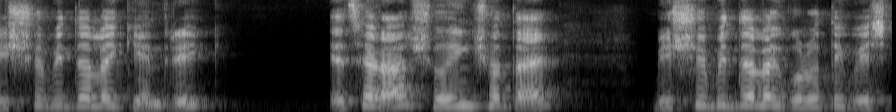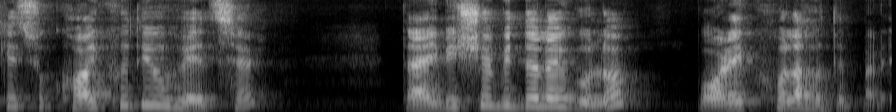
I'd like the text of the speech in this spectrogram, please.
বিশ্ববিদ্যালয় কেন্দ্রিক, এছাড়া সহিংসতায় বিশ্ববিদ্যালয়গুলোতে বেশ কিছু ক্ষয়ক্ষতিও হয়েছে, তাই বিশ্ববিদ্যালয়গুলো পরে খোলা হতে পারে।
